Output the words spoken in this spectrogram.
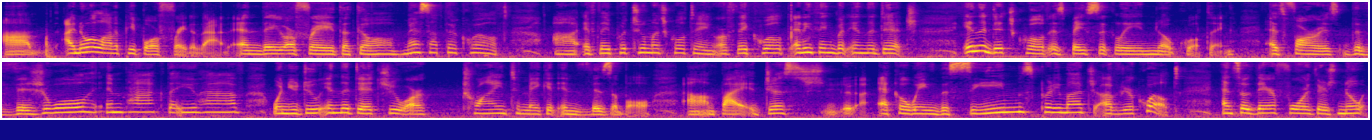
Um, I know a lot of people are afraid of that, and they are afraid that they'll mess up their quilt uh, if they put too much quilting or if they quilt anything but in the ditch. In the ditch quilt is basically no quilting as far as the visual impact that you have. When you do in the ditch, you are trying to make it invisible um, by just echoing the seams pretty much of your quilt. And so, therefore, there's no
